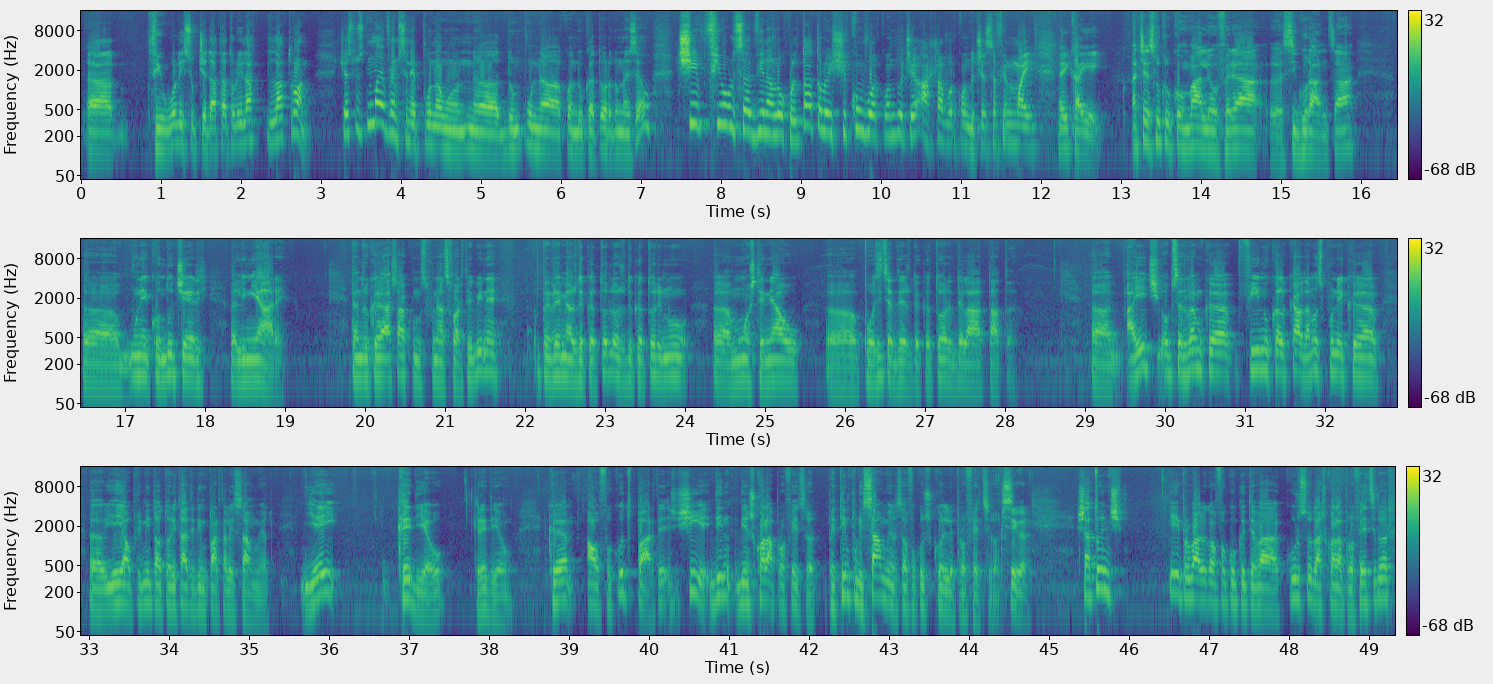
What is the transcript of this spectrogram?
uh, fiul îi succeda tatălui la, la tron. Și a spus, nu mai vrem să ne pună un, uh, un uh, conducător Dumnezeu, ci fiul să vină în locul tatălui și cum vor conduce, așa vor conduce, să fim mai ca ei. Acest lucru cumva le oferea uh, siguranța uh, unei conduceri liniare. Pentru că, așa cum spuneați foarte bine, pe vremea judecătorilor, judecătorii nu uh, moșteneau uh, poziția de judecător de la tată. Uh, aici observăm că fiii nu călcau, dar nu spune că uh, ei au primit autoritate din partea lui Samuel. Ei, cred eu, cred eu, că au făcut parte și din, din școala profeților. Pe timpul lui Samuel s-au făcut școlile profeților. Sigur. Și atunci ei probabil că au făcut câteva cursuri la școala profeților.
